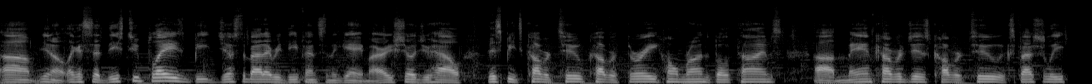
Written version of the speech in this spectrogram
um, you know, like I said, these two plays beat just about every defense in the game. I already showed you how this beats cover two, cover three, home runs both times, uh, man coverages, cover two especially,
